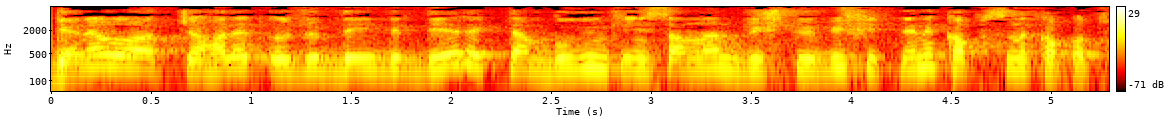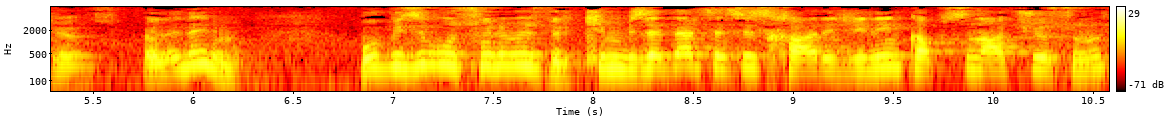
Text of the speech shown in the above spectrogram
genel olarak cehalet özür değildir diyerekten bugünkü insanların düştüğü bir fitnenin kapısını kapatıyoruz. Öyle değil mi? Bu bizim usulümüzdür. Kim bize derse siz hariciliğin kapısını açıyorsunuz.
